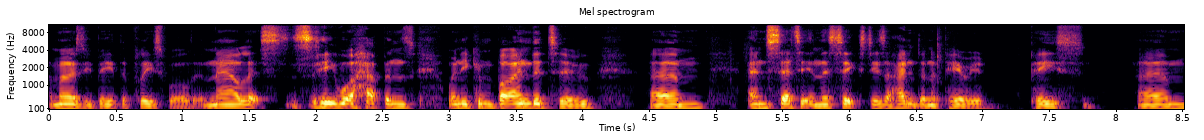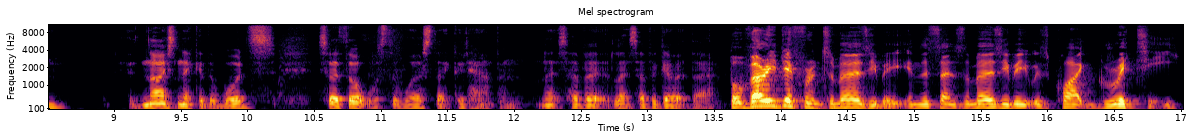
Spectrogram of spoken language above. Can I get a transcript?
a Merseybeat, the police world, and now let's see what happens when you combine the two um, and set it in the '60s. I hadn't done a period piece. Um, nice neck of the woods. So I thought, what's the worst that could happen? Let's have a let's have a go at that. But very different to Merseybeat in the sense that Merseybeat was quite gritty.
